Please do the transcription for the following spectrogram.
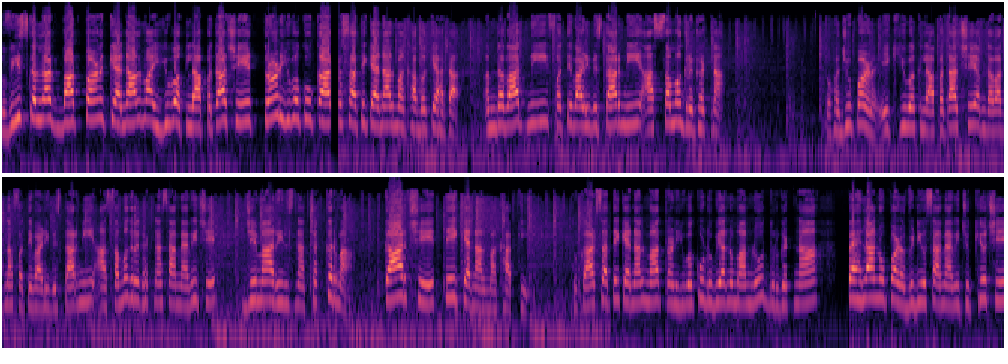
તો વીસ કલાક બાદ પણ કેનાલમાં યુવક લાપતા છે. ત્રણ યુવકો કાર સાથે કેનાલમાં ખાબક્યા હતા. અમદાવાદની, ફતેવાડી વિસ્તારની આ સમગ્ર ઘટના. તો હજુ પણ એક યુવક લાપતા છે. અમદાવાદના ફતેવાડી વિસ્તારની આ સમગ્ર ઘટના સામે આવી છે, જેમાં રીલ્સના ચક્કરમાં કાર છે તે કેનાલમાં ખાબકી. તો કાર સાથે કેનાલમાં ત્રણ યુવકો ડૂબ્યાનો મામલો, દુર્ઘટના પહેલાનો પણ વીડિયો સામે આવી ચૂક્યો છે.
